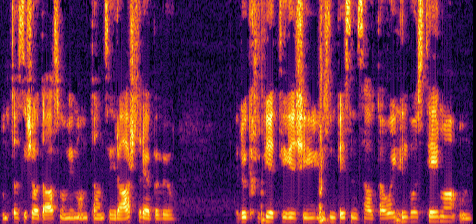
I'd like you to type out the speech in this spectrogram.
Und das ist auch das, was wir momentan sehr anstreben, weil Rückverbietung ist in unserem Business halt auch irgendwo ein Thema und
